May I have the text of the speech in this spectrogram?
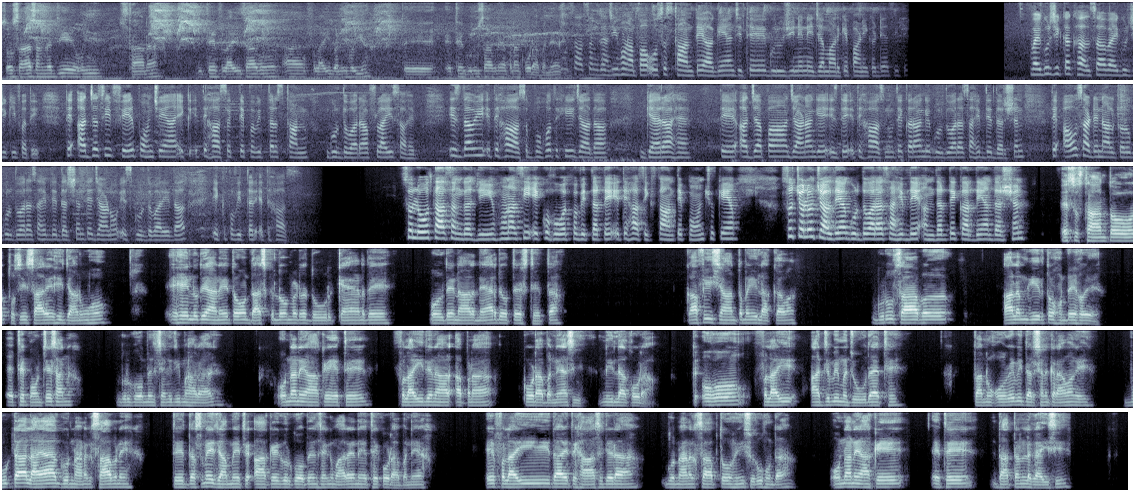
ਸੋ ਸਾਧ ਸੰਗਤ ਜੀ, ਇਹ ਉਹੀ ਸਥਾਨ ਆ, ਜਿੱਥੇ ਫਲਾਈ ਸਾਹਿਬ, ਆ ਫਲਾਈ ਬਣੀ ਹੋਈ ਆ ਤੇ ਇੱਥੇ ਗੁਰੂ ਸਾਹਿਬ ਨੇ ਆਪਣਾ ਘੋੜਾ ਬੰਨਿਆ ਸੀ। ਸਾਧ ਸੰਗਤ ਜੀ, ਹੁਣ ਆਪਾਂ ਉਸ ਸਥਾਨ ਤੇ ਆ ਗਏ ਆ, ਜਿੱਥੇ ਗੁਰੂ ਜੀ ਨੇ ਨੇਜਾ ਮਾਰ ਕੇ ਪਾਣੀ ਕੱਢਿਆ ਸੀ ਵਾਹਿਗੁਰੂ ਜੀ ਕਾ ਖਾਲਸਾ, ਵਾਹਿਗੁਰੂ ਜੀ ਕੀ ਫਤਿਹ। ਤੇ ਅੱਜ ਅਸੀਂ ਫੇਰ ਪਹੁੰਚੇ ਆ ਇੱਕ ਇਤਿਹਾਸਕ ਤੇ ਪਵਿੱਤਰ ਸਥਾਨ ਗੁਰਦੁਆਰਾ ਫਲਾਈ ਸਾਹਿਬ। ਇਸ ਦਾ ਵੀ ਇਤਿਹਾਸ ਬਹੁਤ ਹੀ ਜ਼ਿਆਦਾ ਗਹਿਰਾ ਹੈ। ਤੇ ਅੱਜ ਆਪਾਂ ਜਾਣਾਂਗੇ ਇਸ ਦੇ ਇਤਿਹਾਸ ਨੂੰ ਤੇ ਕਰਾਂਗੇ ਗੁਰਦੁਆਰਾ ਸਾਹਿਬ ਦੇ ਦਰਸ਼ਨ। ਤੇ ਆਓ ਸਾਡੇ ਨਾਲ ਕਰੋ ਗੁਰਦੁਆਰਾ ਸਾਹਿਬ ਦੇ ਦਰਸ਼ਨ ਤੇ ਜਾਣੋ ਇਸ ਗੁਰਦੁਆਰੇ ਦਾ ਇੱਕ ਪਵਿੱਤਰ ਇਤਿਹਾਸ। ਸੋ ਲੋ ਸਾਧ ਸੰਗਤ ਜੀ ਹੁਣ ਅਸੀਂ ਇੱਕ ਹੋਰ ਪਵਿੱਤਰ ਤੇ ਇਤਿਹਾਸਿਕ ਸਥਾਨ ਤੇ ਪਹੁੰਚ ਚੁੱਕੇ ਹਾਂ। ਸੋ ਚਲੋ ਚੱਲਦੇ ਹਾਂ ਗੁਰਦੁਆਰਾ ਸਾਹਿਬ ਦੇ ਅੰਦਰ ਤੇ ਕਰਦੇ ਹਾਂ ਦਰਸ਼ਨ। ਇਸ ਸਥਾਨ ਤੋਂ ਤੁਸੀਂ ਸਾਰੇ ਹੀ ਜਾਣੂ ਹੋ। ਇਹ ਲੁਧਿਆਣੇ ਤੋਂ 10 ਕਿਲੋਮੀਟਰ ਦੂਰ ਕੈਂਡ ਦੇ ਪੁਲ ਦੇ ਨਾਲ ਨਹਿਰ ਦੇ ਉੱਤੇ ਸਥਿਤ ਆ। ਕਾਫੀ ਸ਼ਾਂਤਮਈ ਇਲਾਕਾ ਵਾ। ਗੁਰੂ ਸਾਹਿਬ ਆਲਮਗੀਰ ਤੋਂ ਹੁੰਦੇ ਹੋਏ ਇੱਥੇ ਪਹੁੰਚੇ ਸਨ, ਗੁਰੂ ਗੋਬਿੰਦ ਸਿੰਘ ਜੀ ਮਹਾਰਾਜ। ਉਹਨਾਂ ਨੇ ਆ ਕੇ ਇੱਥੇ ਫਲਾਈ ਦੇ ਨਾਲ ਆਪਣਾ ਘੋੜਾ ਬੰਨਿਆ ਸੀ, ਨੀਲਾ ਘੋੜਾ। ਤੇ ਉਹ ਫਲਾਈ ਅੱਜ ਵੀ ਮੌਜੂਦ ਹੈ ਇੱਥੇ। ਤੁਹਾਨੂੰ ਉਹਦੇ ਵੀ ਦਰਸ਼ਨ ਕਰਾਵਾਂਗੇ। ਬੂਟਾ ਲਾਇਆ ਗੁਰੂ ਨਾਨਕ ਸਾਹਿਬ ਨੇ। ਤੇ ਦਸਵੇਂ ਜਾਮੇ 'ਚ ਆ ਕੇ ਗੁਰੂ ਗੋਬਿੰਦ ਸਿੰਘ ਮਹਾਰਾਜ ਨੇ ਇੱਥੇ ਘੋੜਾ ਬੰਨਿਆ। ਇਹ ਫਲਾਈ ਦਾ ਇਤਿਹਾਸ ਜਿਹੜਾ ਗੁਰੂ ਨਾਨਕ ਸਾਹਿਬ ਤੋਂ ਹੀ ਸ਼ੁਰੂ ਹੁੰਦਾ। ਉਹਨਾਂ ਨੇ ਆ ਕੇ ਇੱਥੇ ਦਾਤਣ ਲਗਾਈ ਸੀ,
